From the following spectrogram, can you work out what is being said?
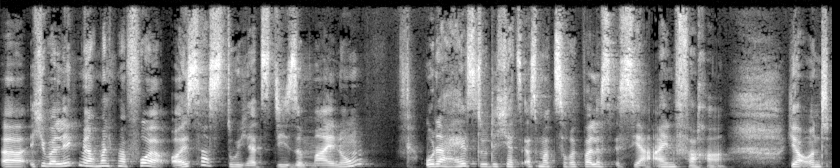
äh, ich überlege mir auch manchmal vorher, äußerst du jetzt diese Meinung oder hältst du dich jetzt erstmal zurück, weil es ist ja einfacher. Ja, und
